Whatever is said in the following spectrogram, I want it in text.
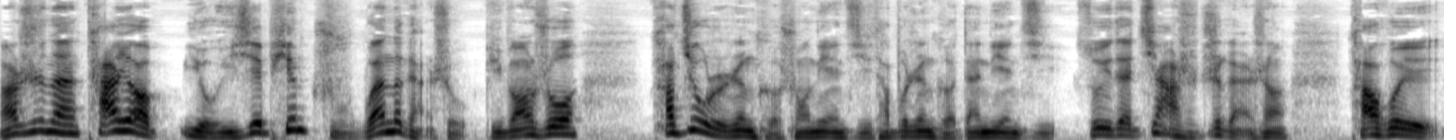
而是呢，他要有一些偏主观的感受，比方说，他就是认可双电机，他不认可单电机，所以在驾驶质感上，他会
